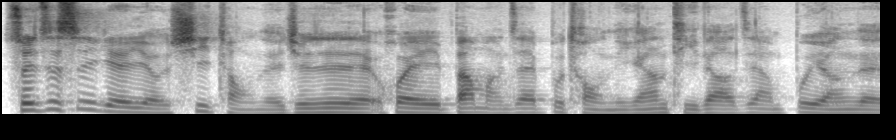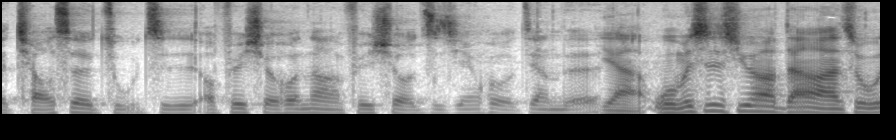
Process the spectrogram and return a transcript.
所以这是一个有系统的，就是会帮忙在不同你刚刚提到这样不一样的侨社组织 official 或 non official 之间会有这样的呀我们是希望当然说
